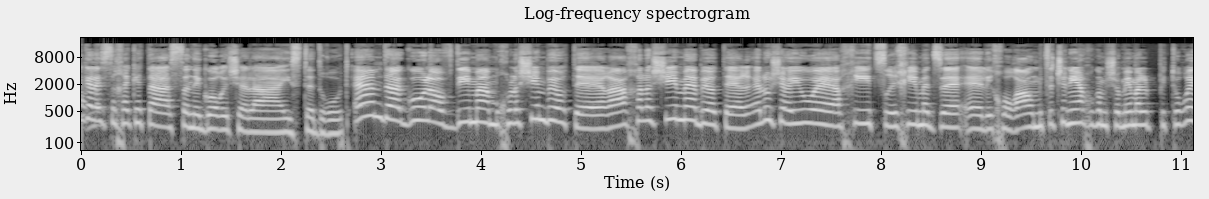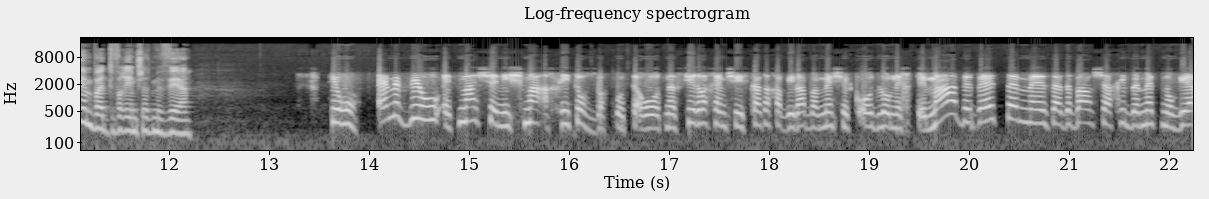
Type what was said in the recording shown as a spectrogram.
רגע לשחק את הסנגורית של ההסתדרות. הם דאגו לעובדים המוחלשים ביותר, החלשים ביותר, אלו שהיו הכי צריכים את זה לכאורה, ומצד שני אנחנו גם שומעים על פיטורים בדברים שאת מביאה. תראו, הם הביאו את מה שנשמע הכי טוב בכותרות. נזכיר לכם שעסקת החבילה במשק עוד לא נחתמה, ובעצם זה הדבר שהכי באמת נוגע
